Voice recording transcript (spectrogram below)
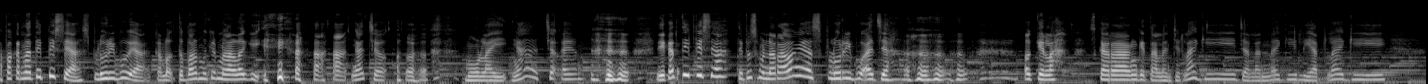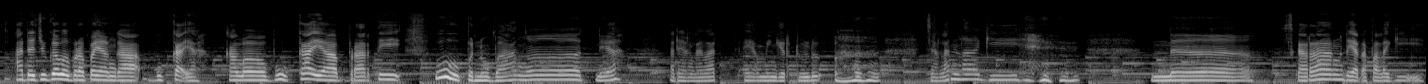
apa karena tipis ya? 10.000 ya? Kalau tebal mungkin mahal lagi. ngaco. Mulai ngaco ayang. ya kan tipis ya, tipis menerawang ya 10.000 aja. Oke lah, sekarang kita lanjut lagi, jalan lagi, lihat lagi. Ada juga beberapa yang nggak buka ya. Kalau buka ya berarti uh penuh banget ya. Ada yang lewat, eh, yang minggir dulu. jalan lagi. nah, sekarang lihat apa lagi?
